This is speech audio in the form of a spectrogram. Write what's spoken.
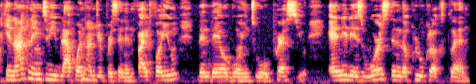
cannot claim to be black 100% and fight for you, then they are going to oppress you. And it is worse than the Ku Klux Klan.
